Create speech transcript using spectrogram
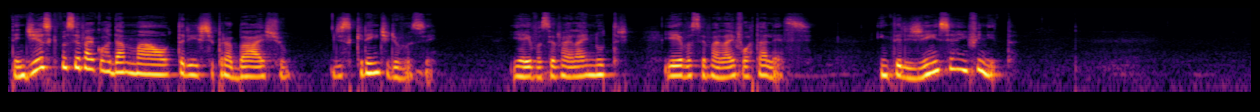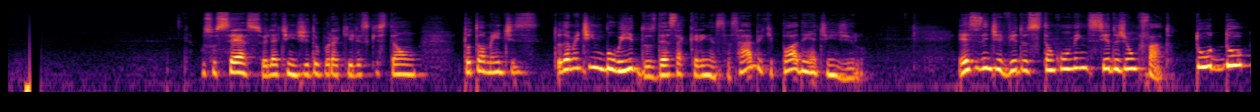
Tem dias que você vai acordar mal, triste, para baixo, descrente de você. E aí você vai lá e nutre. E aí você vai lá e fortalece. Inteligência infinita. O sucesso ele é atingido por aqueles que estão totalmente, totalmente imbuídos dessa crença, sabe? Que podem atingi-lo. Esses indivíduos estão convencidos de um fato: tudo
